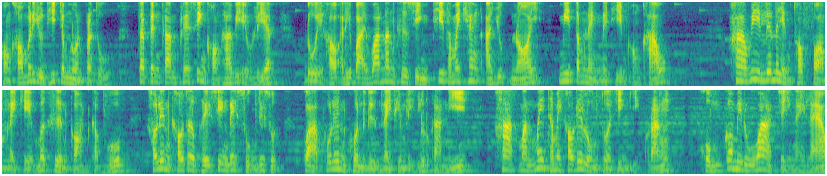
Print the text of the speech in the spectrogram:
ของเขาไม่ได้อยู่ที่จำนวนประตู แต่เป็นการเพรสซิ่งของฮาวิเอลเลียตโดยเขาอธิบายว่านั่นคือสิ่งที่ทำให้แข้งอายุน้อย มีตำแหน่งในทีมของเขาฮาวิเล่นได้อย่างท็อปฟอร์มในเกมเมื่อคืนก่อนกับวูฟเขาเล่นเคาน์เตอร์เพรสซิ่งได้สูงที่สุดกว่าผู้เล่นคนอื่นในพรีเมียร์ลีกฤดูกาลนี้ หากมันไม่ทำให้เขาได้ลงตัวจริงอีกครั้ง ผมก็ไม่รู้ว่าจะยังไงแล้ว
